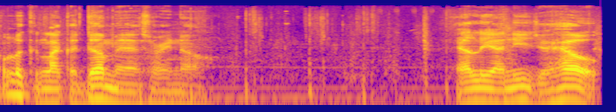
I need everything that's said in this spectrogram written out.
I'm looking like a dumbass right now. Ellie, I need your help.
